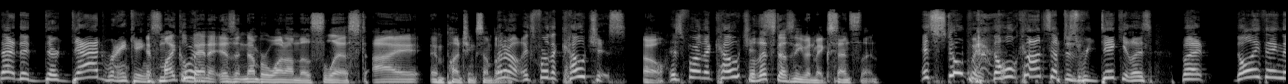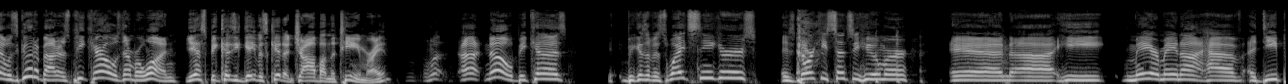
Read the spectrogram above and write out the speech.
that the, their dad rankings. If Michael Who are- Bennett isn't number one on this list, I am punching somebody. no, no, it's for the coaches. Oh, It's for the coaches. well, this doesn't even make sense then. It's stupid. The whole concept is ridiculous. But the only thing that was good about it is Pete Carroll was number one. Yes, because he gave his kid a job on the team, right? Uh, no, because because of his white sneakers, his dorky sense of humor, and uh, he may or may not have a deep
